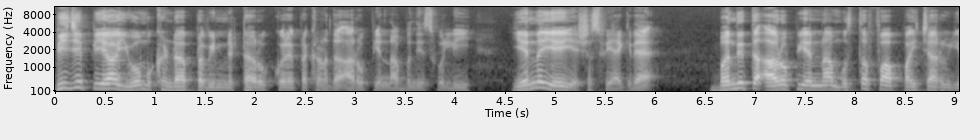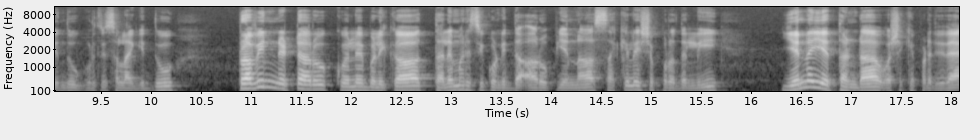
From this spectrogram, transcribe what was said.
ಬಿಜೆಪಿಯ ಯುವ ಮುಖಂಡ ಪ್ರವೀಣ್ ನೆಟ್ಟಾರು ಕೊಲೆ ಪ್ರಕರಣದ ಆರೋಪಿಯನ್ನು ಬಂಧಿಸುವಲ್ಲಿ ಎನ್ಐಎ ಯಶಸ್ವಿಯಾಗಿದೆ. ಬಂಧಿತ ಆರೋಪಿಯನ್ನು ಮುಸ್ತಫಾ ಪೈಚಾರು ಎಂದು ಗುರುತಿಸಲಾಗಿದ್ದು, ಪ್ರವೀಣ್ ನೆಟ್ಟಾರು ಕೊಲೆ ಬಳಿಕ ತಲೆಮರೆಸಿಕೊಂಡಿದ್ದ ಆರೋಪಿಯನ್ನು ಸಕಲೇಶಪುರದಲ್ಲಿ ಎನ್ಐಎ ತಂಡ ವಶಕ್ಕೆ ಪಡೆದಿದೆ.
